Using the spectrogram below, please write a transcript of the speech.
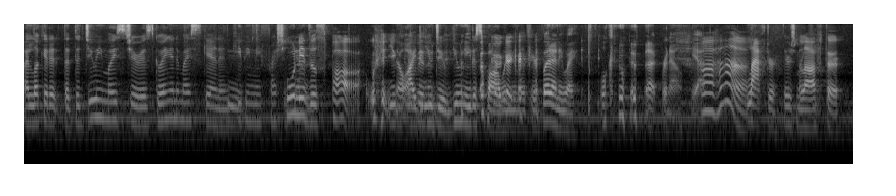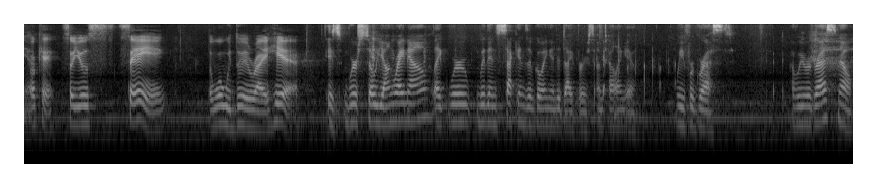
I look at it that the dewy moisture is going into my skin and keeping me fresh. And Who needs a spa when you No, I in- you do. You need a spa Okay, when okay, you live here. But anyway, we'll go with that for now. Yeah. Uh-huh. Laughter. There's my. Laughter. Yeah. Okay, so you're saying what we're doing right here. is we're so young right now. Like we're within seconds of going into diapers. I'm telling you, we've regressed. Have we regressed? No,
